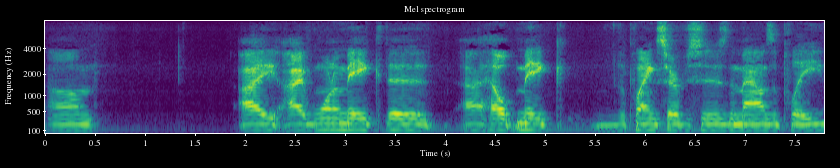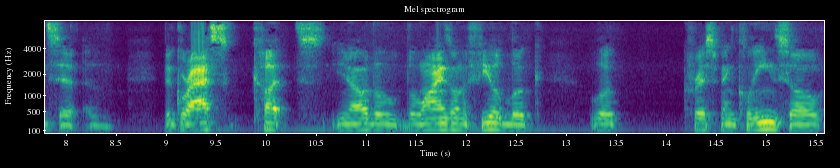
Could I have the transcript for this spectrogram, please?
Um, I I want to make the uh, help make the playing surfaces, the mounds, the plates, uh, the grass cuts. You know, the the lines on the field look look crisp and clean. So,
